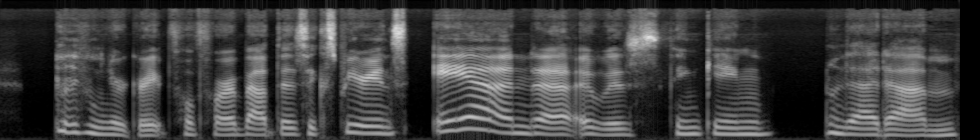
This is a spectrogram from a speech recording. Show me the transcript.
you're grateful for about this experience. And uh, I was thinking that um,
